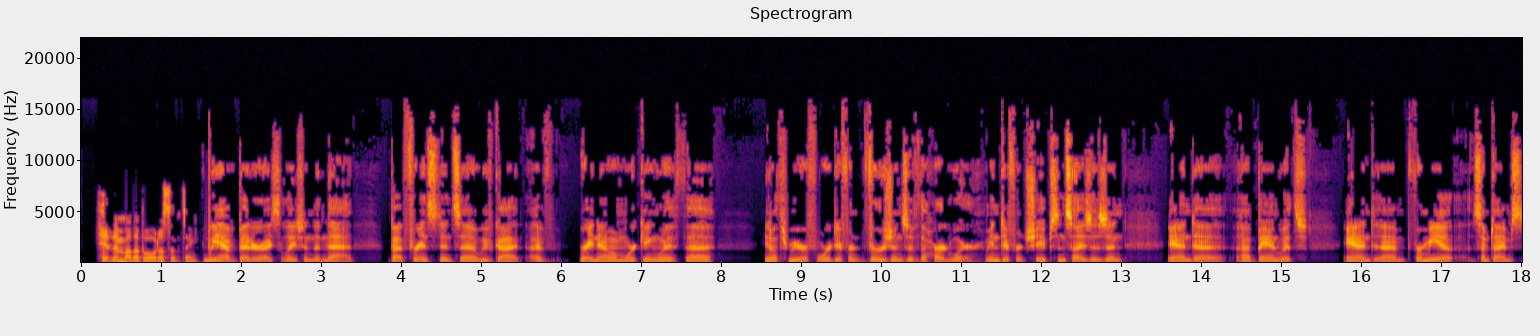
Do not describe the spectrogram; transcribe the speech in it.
hit the motherboard or something. We have better isolation than that. But for instance, uh, we've got I've right now I'm working with uh, you know three or four different versions of the hardware in different shapes and sizes and and uh, uh bandwidths. And um, for me, uh, sometimes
